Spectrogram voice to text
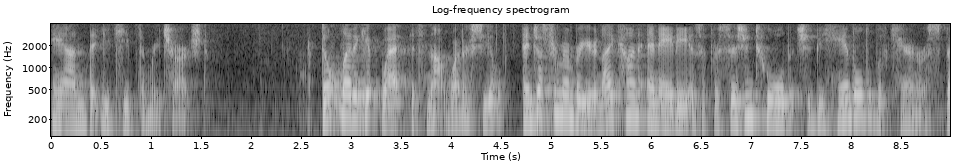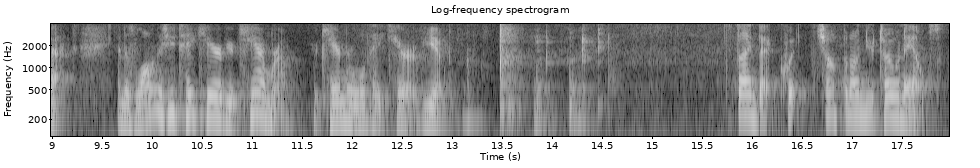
and that you keep them recharged. Don't let it get wet, it's not weather sealed. And just remember your Nikon N80 is a precision tool that should be handled with care and respect. And as long as you take care of your camera, your camera will take care of you. Steinbeck, quit chomping on your toenails.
